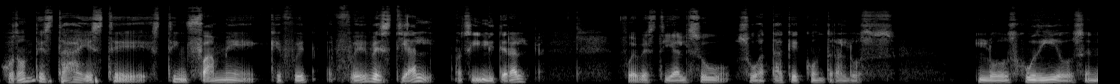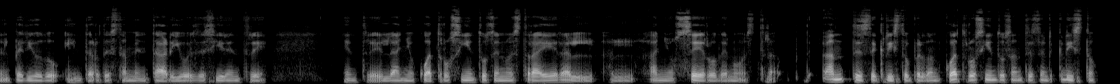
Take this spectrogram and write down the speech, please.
¿O dónde está este, este infame que fue, fue bestial, así literal? Fue bestial su, su ataque contra los, los judíos en el periodo intertestamentario, es decir, entre, entre el año 400 de nuestra era al, año cero de nuestra antes de Cristo, perdón, 400 antes de Cristo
